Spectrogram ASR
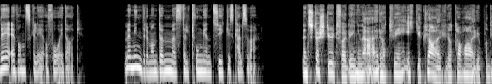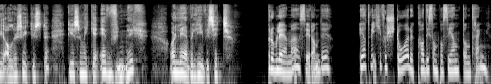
det er vanskelig å få i dag. Med mindre man dømmes til tvungent psykisk helsevern. Den største utfordringen er at vi ikke klarer å ta vare på de aller sykeste, de som ikke evner å leve livet sitt. Problemet, sier Randi, er at vi ikke forstår hva disse pasientene trenger.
